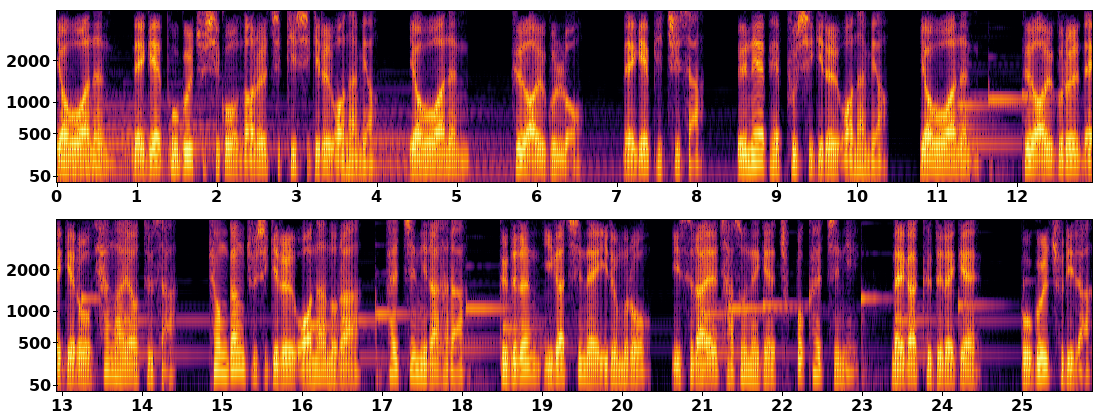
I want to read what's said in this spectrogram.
여호와는 내게 복을 주시고 너를 지키시기를 원하며 여호와는 그 얼굴로 내게 비추사 은혜 베푸시기를 원하며 여호와는 그 얼굴을 내게로 향하여 드사 평강 주시기를 원하노라 할지니라 하라. 그들은 이같이 내 이름으로 이스라엘 자손에게 축복할지니 내가 그들에게 복을 주리라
